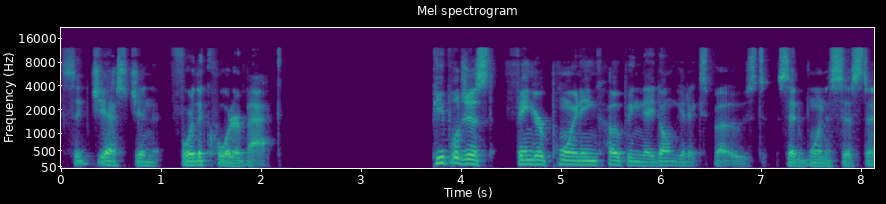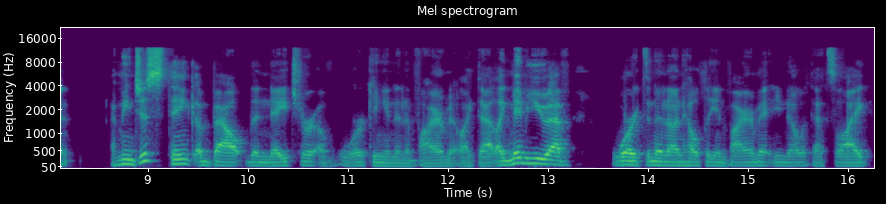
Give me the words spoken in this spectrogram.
suggestion for the quarterback. People just finger pointing, hoping they don't get exposed, said one assistant. I mean, just think about the nature of working in an environment like that. Like maybe you have worked in an unhealthy environment, you know what that's like.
